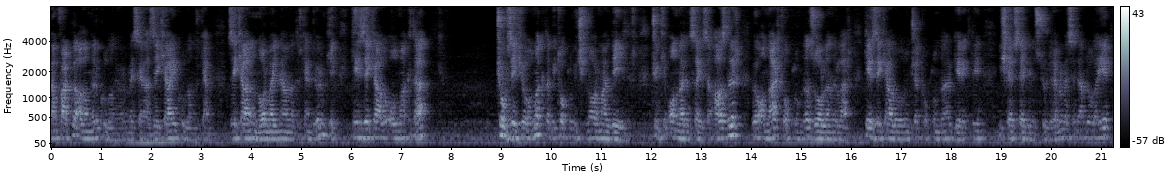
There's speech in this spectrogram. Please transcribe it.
ben farklı alanları kullanıyorum. Mesela zekayı kullanırken, zekanın normalini anlatırken diyorum ki gerizekalı olmak da çok zeki olmak da bir toplum için normal değildir. Çünkü onların sayısı azdır ve onlar toplumda zorlanırlar. Gerizekalı olunca toplumda gerekli işlevselliğini sürdürememesinden dolayı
